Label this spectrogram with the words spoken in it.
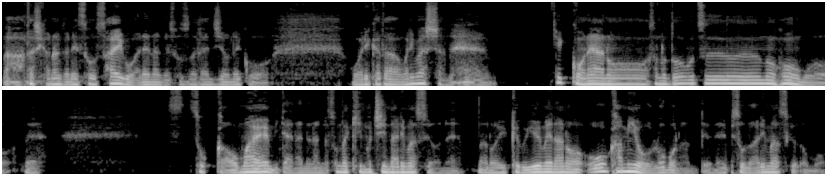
あ、確かなんかね、そう、最後はね、なんかそんな感じのね、こう、終わり方終わりましたね。結構ね、あのーその動物の方もね、そっか、お前、みたいなね、なんかそんな気持ちになりますよね。あの、結構有名なあの、狼王ロボなんていうね、エピソードありますけども、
